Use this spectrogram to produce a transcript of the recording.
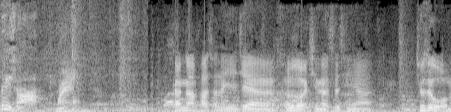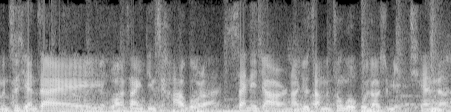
为啥？刚刚发生了一件很恶心的事情啊。就是我们之前在网上已经查过了，塞内加尔呢，就咱们中国护照是免签的。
